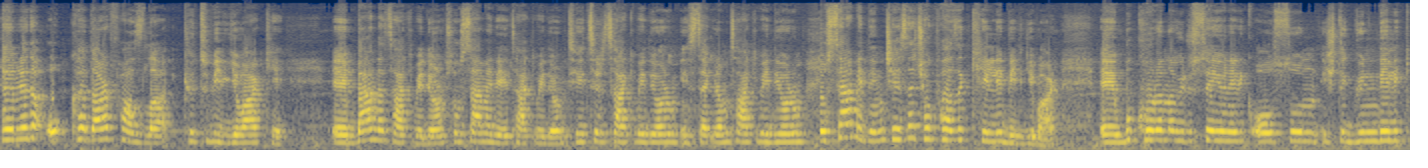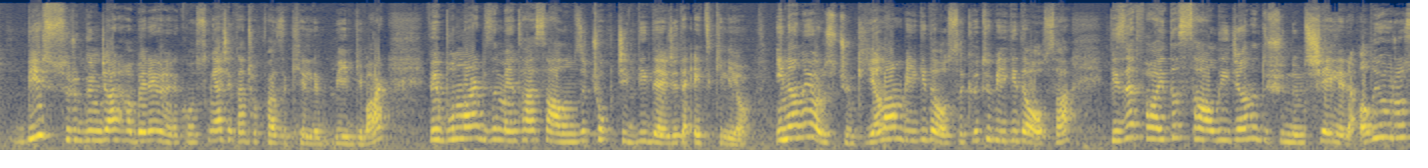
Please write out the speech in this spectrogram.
çevrede o kadar fazla kötü bilgi var ki e, ben de takip ediyorum. Sosyal medyayı takip ediyorum. Twitter'ı takip ediyorum. Instagram'ı takip ediyorum. Sosyal medyanın içerisinde çok fazla kirli bilgi var. E, bu koronavirüse yönelik olsun, işte gündelik bir sürü güncel habere yönelik olsun. Gerçekten çok fazla kirli bilgi var. Ve bunlar bizim mental sağlığımızı çok ciddi derecede etkiliyor. İnanıyoruz çünkü yalan bilgi de olsa, kötü bilgi de olsa bize fayda sağlayacağını düşündüğümüz şeyleri alıyoruz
